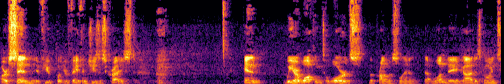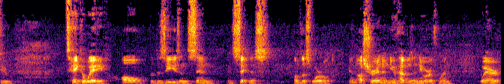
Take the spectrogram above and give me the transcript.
our sin if you put your faith in Jesus Christ. And we are walking towards the promised land that one day God is going to take away all the disease and sin and sickness of this world and usher in a new heavens and new earth when where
